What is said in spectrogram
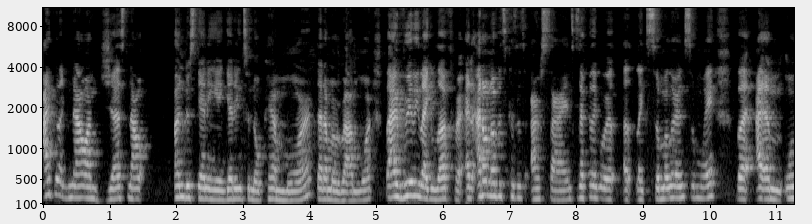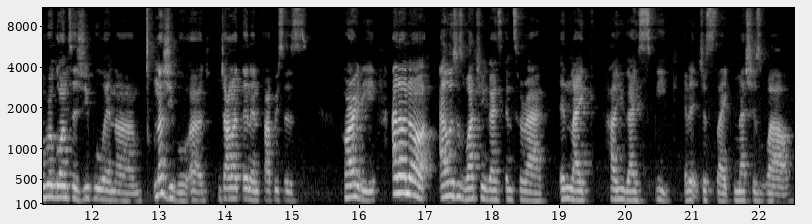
I feel like now I'm just now understanding and getting to know Pam more, that I'm around more. But I really like love her, and I don't know if it's because it's our signs, because I feel like we're uh, like similar in some way. But I am when we we're going to Jibu and um not Jibu, uh, Jonathan and Fabrice's party. I don't know. I was just watching you guys interact and like how you guys speak, and it just like meshes well.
